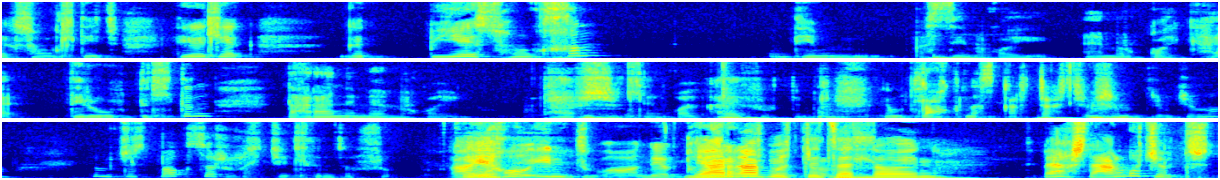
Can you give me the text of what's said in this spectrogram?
яг сонголт хийж. Тэгэл яг ингээд бие сунгах нь тийм бас юм гоё амар гоё тэр өвдөлт нь дараа нь амар гоё юм тайвшруулын гоё кайф өгд юм. Блокноос гарч байгаа ч юм шиг юм юм. Юм ч бас боксер хичээлэх нь зөв шүү. А яг хуу энэ яг ярга битэй залуу байна. Баг ш ангууч явд ш.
